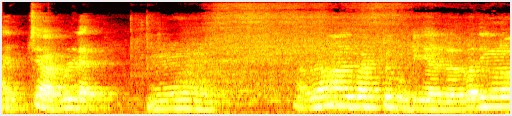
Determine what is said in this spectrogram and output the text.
அச்சா புள்ள. ம். அதான் அது பட்டு குட்டியான்றது பார்த்தீங்களோ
